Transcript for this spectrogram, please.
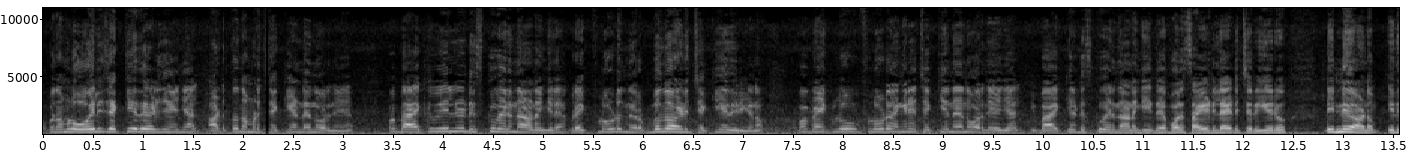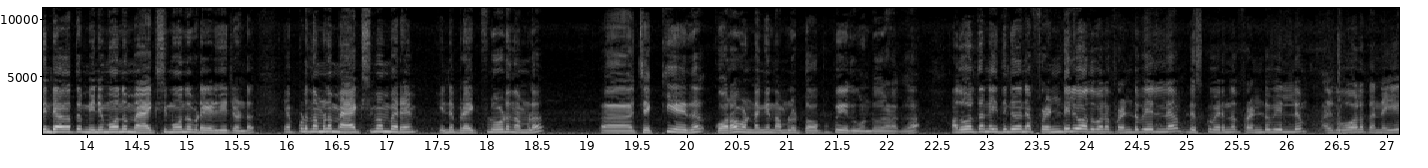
അപ്പോൾ നമ്മൾ ഓയിൽ ചെക്ക് ചെയ്ത് കഴിഞ്ഞ് കഴിഞ്ഞാൽ അടുത്ത് നമ്മൾ ചെക്ക് ചെയ്യേണ്ടതെന്ന് പറഞ്ഞു കഴിഞ്ഞാൽ ഇപ്പോൾ ബാക്ക് വീലിന് ഡിസ്ക് വരുന്നതാണെങ്കിൽ ബ്രേക്ക് ഫ്ലൂഡ് നിർബന്ധമായിട്ട് ചെക്ക് ചെയ്തിരിക്കണം. അപ്പോൾ ബ്രേക്ക് ഫ്ലൂഡ് ഫ്ലൂയിഡ് എങ്ങനെ ചെക്ക് ചെയ്യുന്നതെന്ന് പറഞ്ഞു കഴിഞ്ഞാൽ ഈ ബാക്ക് ഡിസ്ക് വരുന്നതാണെങ്കിൽ ഇതേപോലെ സൈഡിലായിട്ട് ചെറിയൊരു ടിന്ന് കാണും. ഇതിന്റെ അകത്ത് മിനിമം മാക്സിമം ഇവിടെ എഴുതിയിട്ടുണ്ട്. എപ്പോഴും നമ്മൾ മാക്സിമം വരെ ഇതിന്റെ ബ്രേക്ക് ഫ്ലൂഡ് നമ്മൾ ചെക്ക് ചെയ്ത് കുറവുണ്ടെങ്കിൽ നമ്മൾ ടോപ്പ് അപ്പ് ചെയ്ത് കൊണ്ടു നടക്കുക. അതുപോലെ തന്നെ ഇതിന്റെ തന്നെ ഫ്രണ്ടിലും അതുപോലെ ഫ്രണ്ട് വീലിലും ഡിസ്ക് വരുന്നത് ഫ്രണ്ട് വീലിലും അതുപോലെ തന്നെ ഈ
